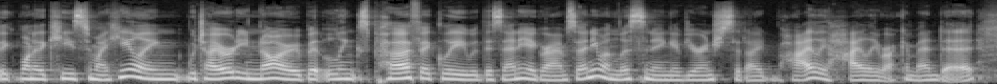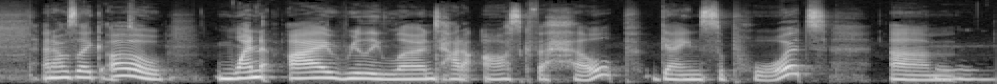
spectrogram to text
the, one of the keys to my healing, which I already know, but links perfectly with this enneagram. So anyone listening, if you're interested, I highly, highly recommend it. And I was like, oh when I really learned how to ask for help, gain support, um, mm.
